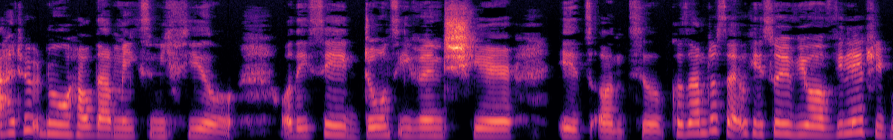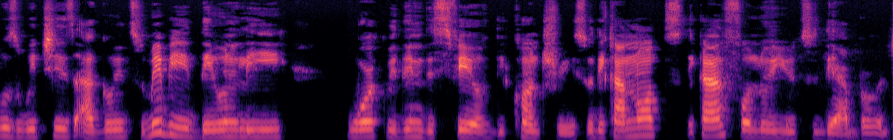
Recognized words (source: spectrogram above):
I don't know how that makes me feel. Or they say don't even share it until because I'm just like, okay, so if your village people's witches are going to maybe they only work within the sphere of the country. So they cannot they can't follow you to the abroad.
